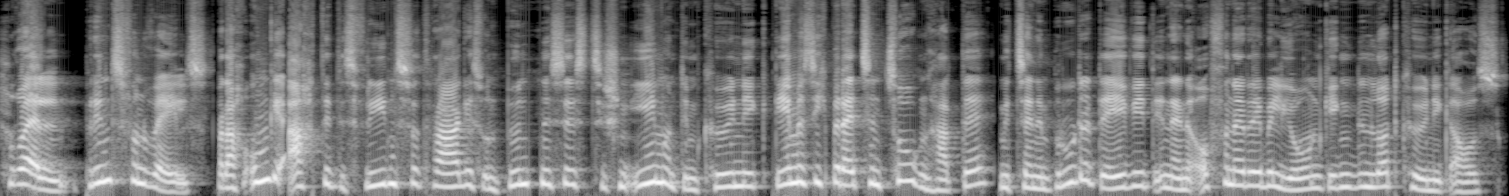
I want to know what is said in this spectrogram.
Llewellyn, Prinz von Wales, brach ungeachtet des Friedensvertrages und Bündnisses zwischen ihm und dem König, dem er sich bereits entzogen hatte, mit seinem Bruder David in eine offene Rebellion gegen den Lord König aus.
